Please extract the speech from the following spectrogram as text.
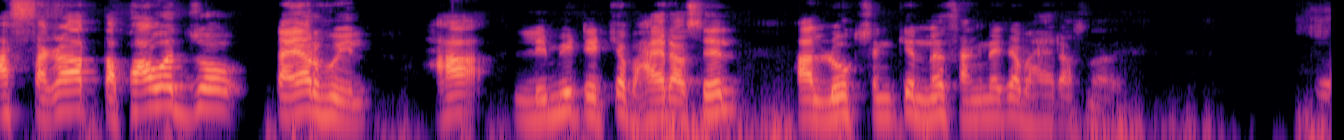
हा सगळा तफावत जो तयार होईल हा लिमिटेडच्या बाहेर असेल हा लोकसंख्या न सांगण्याच्या बाहेर असणार आहे.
